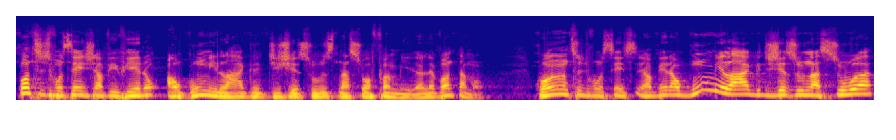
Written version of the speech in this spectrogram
Quantos de vocês já viveram algum milagre de Jesus na sua família? Levanta a mão. Quantos de vocês já viram algum milagre de Jesus na sua,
